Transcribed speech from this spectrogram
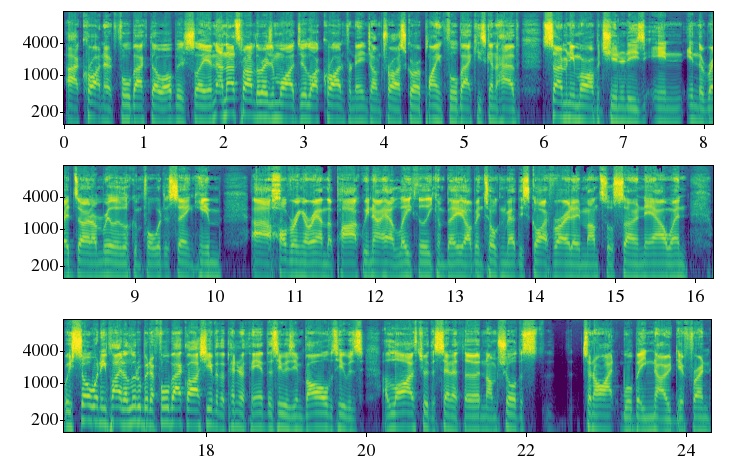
Uh, Crichton at fullback, though, obviously. And, and that's part of the reason why I do like Crichton for an anytime try scorer. Playing fullback, he's going to have so many more opportunities in, in the red zone. I'm really looking forward to seeing him uh, hovering around the park. We know how lethal he can be. I've been talking about this guy for 18 months or so now, and we saw when he played a little bit of fullback last year for the Penrith Panthers, he was involved. He was alive through the centre third, and I'm sure the tonight will be no different.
